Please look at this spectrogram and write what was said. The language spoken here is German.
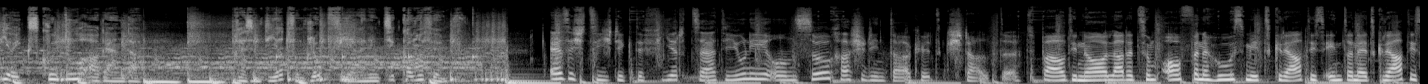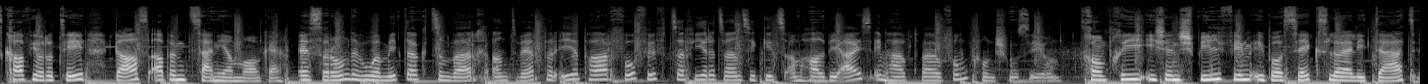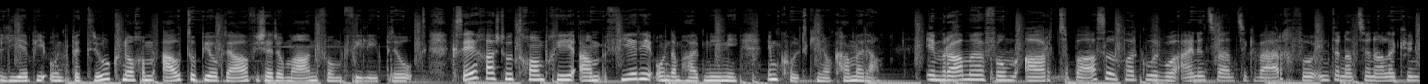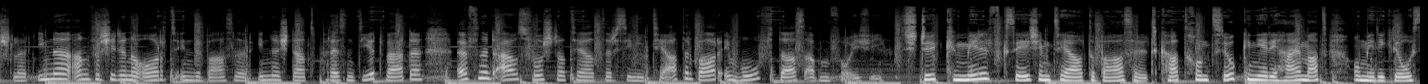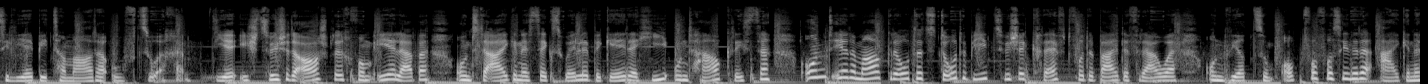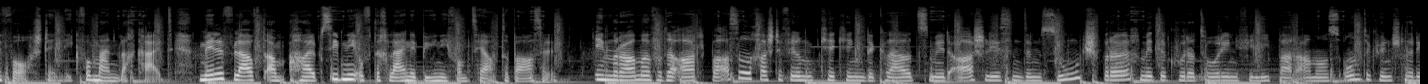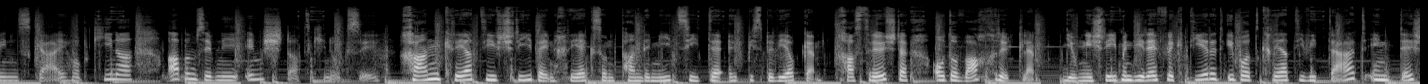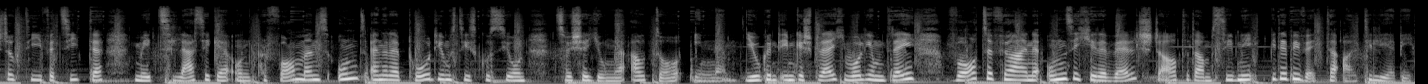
Radio X Kulturagenda. Präsentiert vom Club 94,5. Es ist Dienstag, der 14. Juni und so kannst du deinen Tag heute gestalten. Die Baudino laden zum offenen Haus mit gratis Internet, gratis Kaffee oder Tee, das ab dem 10 Uhr am Morgen. Ein Rendezvous am Mittag zum Werk Antwerper Ehepaar von 1524 gibt es am halb eins im Hauptbau vom Kunstmuseum. Grand Prix ist ein Spielfilm über Sex, Loyalität, Liebe und Betrug nach dem autobiografischen Roman von Philipp Roth. Gesehen kannst du Grand Prix am 4 und am halb halb neun im Kultkino Kamera. Im Rahmen vom Art Basel Parcours, wo 21 Werke von internationalen KünstlerInnen an verschiedenen Orten in der Basler Innenstadt präsentiert werden, öffnet auch das Vorstadttheater seine Theaterbar im Hof, das ab dem 5. Das Stück Milf siehst im Theater Basel. Die Kat kommt zurück in ihre Heimat, um ihre grosse Liebe Tamara aufzusuchen. Die ist zwischen den Ansprüchen vom Eheleben und der eigenen sexuellen Begehren hin und her gerissen und ihr Mann gerät dabei zwischen Kräften der beiden Frauen und wird zum Opfer von seiner eigenen Vorstellung von Männlichkeit. Milf läuft am halb sieben auf der kleinen Bühne vom Theater Basel. Im Rahmen von der Art Basel kannst du den Film Kicking the Clouds mit anschließendem Zoom-Gespräch mit der Kuratorin Philippa Ramos und der Künstlerin Sky Hopkina ab dem 7. im Stadtkino sehen. Kann kreativ schreiben in Kriegs- und Pandemiezeiten etwas bewirken? Kann es trösten oder wachrütteln? Junge Schreibende reflektieren über die Kreativität in destruktiven Zeiten mit Lesungen und Performance und einer Podiumsdiskussion zwischen jungen AutorInnen. Jugend im Gespräch Volume 3 Worte für eine unsichere Welt startet am 7. bei der Bivette Alte Liebe.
